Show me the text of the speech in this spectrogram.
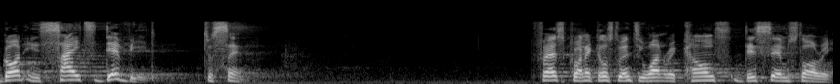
God incites David to sin. First Chronicles 21 recounts this same story.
